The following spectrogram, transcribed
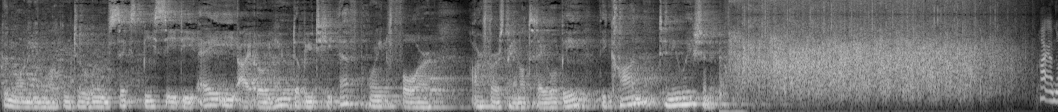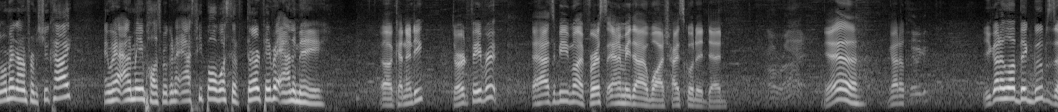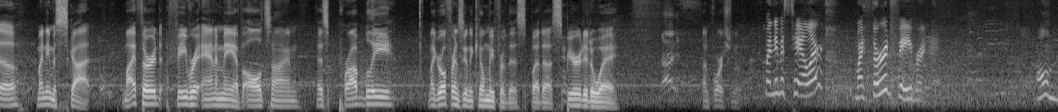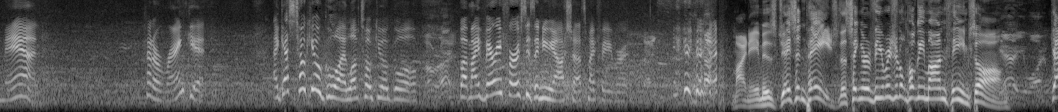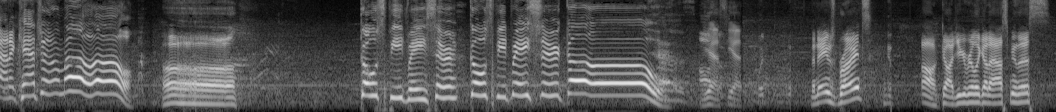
Good morning and welcome to room 6BCDAEIOU point 4. Our first panel today will be the continuation. Hi, I'm Norman. I'm from Shukai, and we're at Anime Impulse. We're going to ask people what's their third favorite anime. Uh, Kennedy, third favorite? It has to be my first anime that I watched, High School to Dead. All right. Yeah, gotta. You gotta love big boobs though. My name is Scott. My third favorite anime of all time is probably. My girlfriend's gonna kill me for this, but uh, Spirited Away. Nice. Unfortunately. My name is Taylor. My third favorite. Oh man. How to rank it? I guess Tokyo Ghoul. I love Tokyo Ghoul. All right. But my very first is Inuyasha. That's my favorite. Nice. My name is Jason Paige, the singer of the original Pokemon theme song. Yeah, you are. Gotta catch 'em all. Uh, go Speed Racer, go Speed Racer, go! Yes, yes. My name's Bryant. Oh God, you really gotta ask me this.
